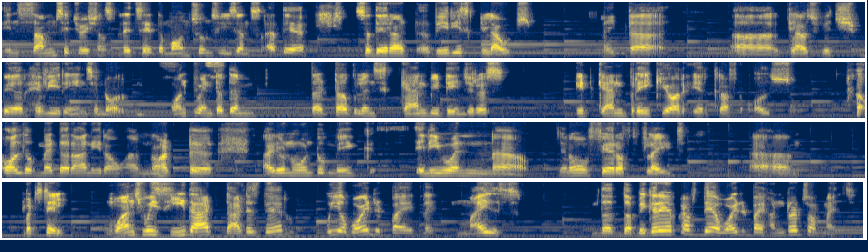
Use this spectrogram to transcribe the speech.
in some situations let's say the monsoon seasons are there so there are various clouds like the clouds which bear heavy rains and all once you enter them the turbulence can be dangerous it can break your aircraft also although मैं डरा नहीं रहा हूँ I'm not uh, I don't want to make anyone uh, you know fear of flights um, but still once we see that that is there we avoid it by like miles the the bigger aircraft they avoid it by hundreds of miles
